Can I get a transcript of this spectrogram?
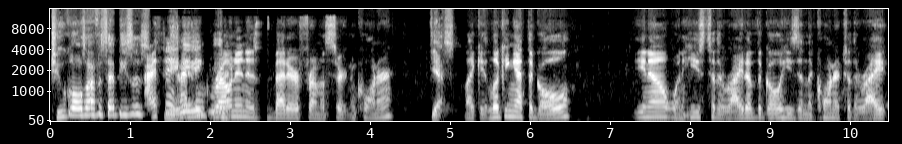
two goals off of set pieces. I think I Maybe. think Yeah. Ronan is better from a certain corner. Yes. Like looking at the goal, you know, when he's to the right of the goal, he's in the corner to the right.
